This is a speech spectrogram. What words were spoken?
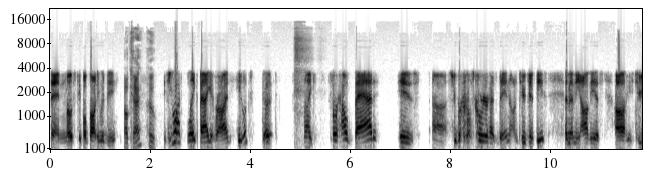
than most people thought he would be. Okay, who? If you watch Blake Baggett ride, he looks good. Like for how bad his uh, Supercross career has been on 250s, and then the obvious, uh, he's too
